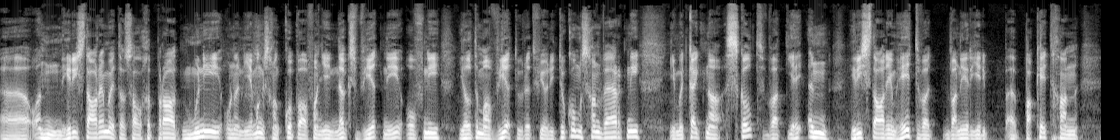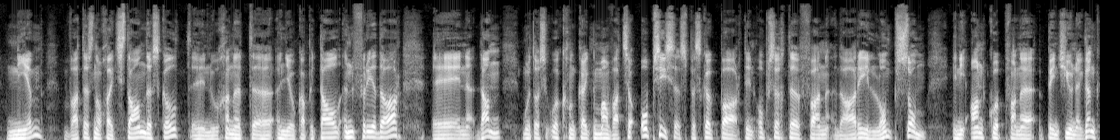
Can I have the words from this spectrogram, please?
Uh in hierdie stadium het ons al gepraat, moenie ondernemings gaan koop waarvan jy niks weet nie of nie heeltemal weet hoe dit vir jou in die toekoms gaan werk nie. Jy moet kyk na skuld wat jy in hierdie stadium het wat wanneer jy die uh, pakket gaan neem, wat is nog uitstaande skuld en hoe gaan dit uh, in jou kapitaal invreed daar? En dan moet ons ook gaan kyk na wat se opsies is beskikbaar ten opsigte van daardie lompsom en die aankoop van 'n pensioen. Ek dink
